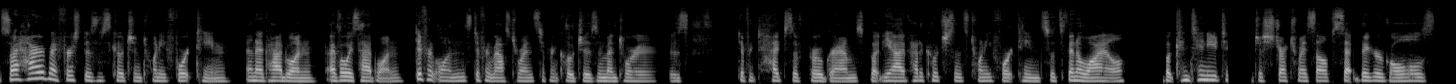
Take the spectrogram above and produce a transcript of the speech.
So I hired my first business coach in 2014 and I've had one. I've always had one, different ones, different masterminds, different coaches and mentors, different types of programs. But yeah, I've had a coach since 2014. So it's been a while, but continue to just stretch myself, set bigger goals,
